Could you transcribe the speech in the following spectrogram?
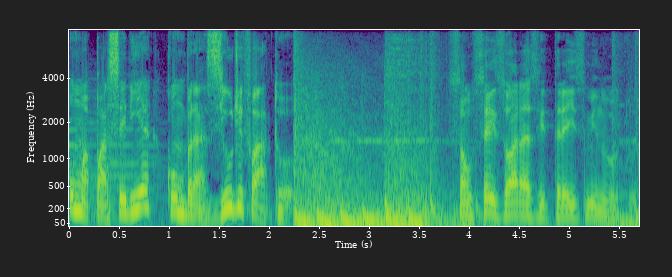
Uma parceria com Brasil de Fato. São 6 horas e 3 minutos.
